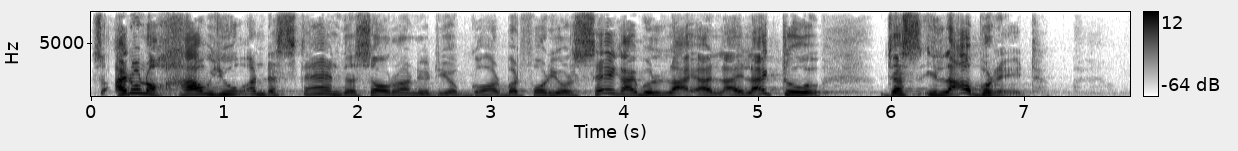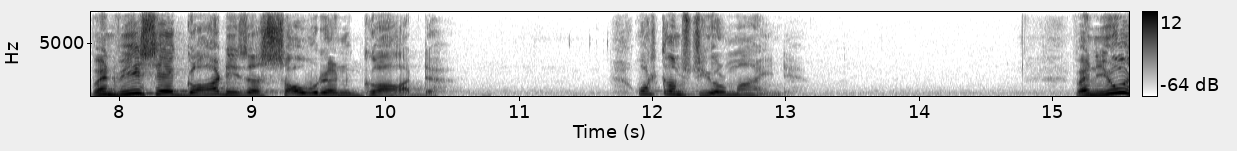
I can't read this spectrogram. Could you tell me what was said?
So I don't know how you understand the sovereignty of God, but for your sake, I will li- I, I like to just elaborate. When we say God is a sovereign God, what comes to your mind? When you,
